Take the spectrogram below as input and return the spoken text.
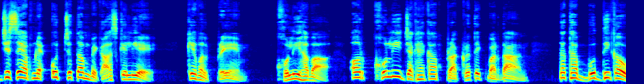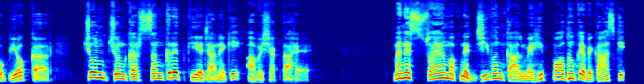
जिसे अपने उच्चतम विकास के लिए केवल प्रेम, खुली हवा और खुली जगह का प्राकृतिक वरदान तथा बुद्धि का उपयोग कर चुन चुनकर संकरित किए जाने की आवश्यकता है। मैंने स्वयं अपने जीवन काल में ही पौधों के विकास की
